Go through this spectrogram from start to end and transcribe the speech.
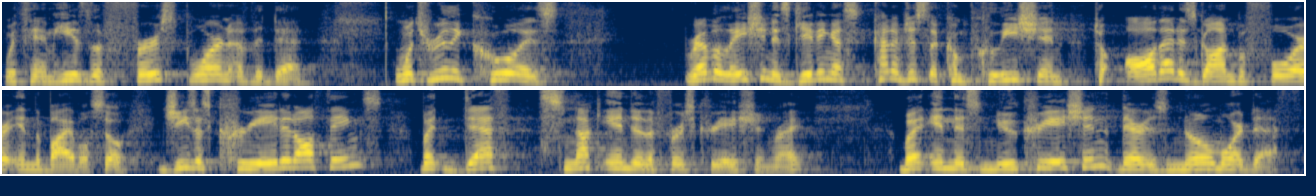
with him. He is the firstborn of the dead. And what's really cool is Revelation is giving us kind of just a completion to all that has gone before in the Bible. So Jesus created all things, but death snuck into the first creation, right? But in this new creation, there is no more death,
